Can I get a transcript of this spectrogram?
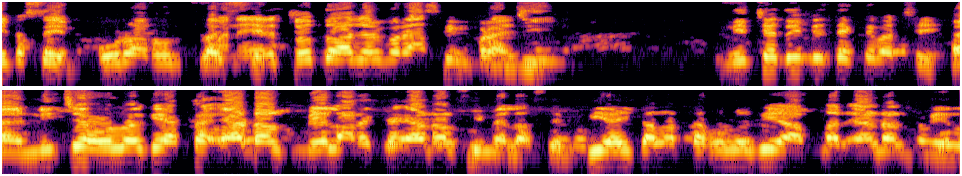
এটা সেম ওর আর ওর প্রাইস মানে চোদ্দ হাজার করে আস্কিং প্রাইস নিচে দুই পিস দেখতে পাচ্ছি? হ্যাঁ নিচে হলো গিয়ে একটা অ্যাডাল্ট মেল আর একটা অ্যাডাল্ট ফিমেল আছে। বিআই কালারটা হলো গিয়ে আপনার অ্যাডাল্ট মেল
